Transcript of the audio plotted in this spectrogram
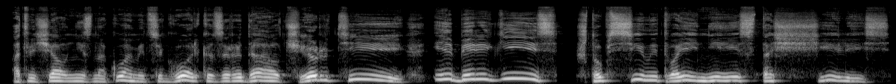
— отвечал незнакомец и горько зарыдал. «Черти и берегись, чтоб силы твои не истощились!»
